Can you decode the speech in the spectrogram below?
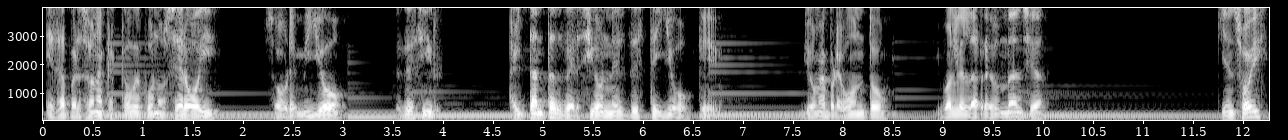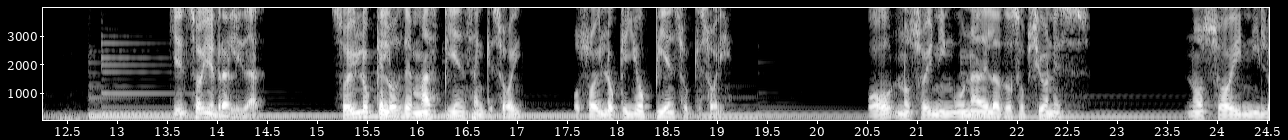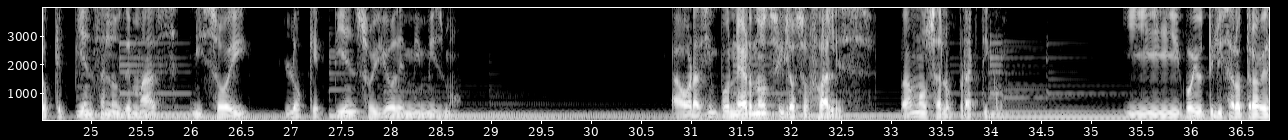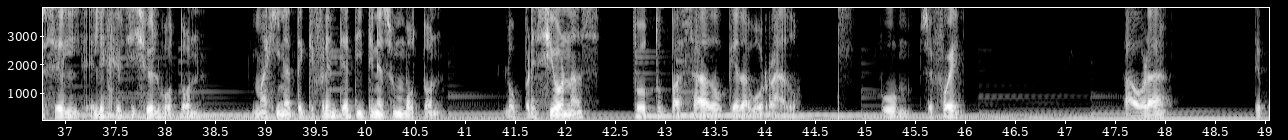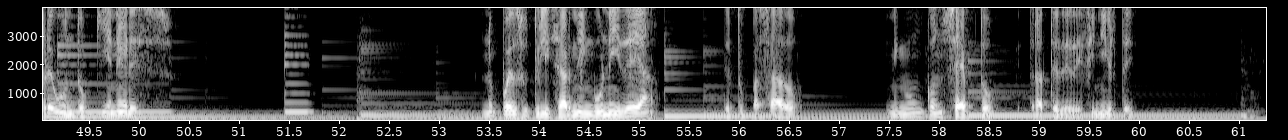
esa persona que acabo de conocer hoy sobre mi yo. Es decir, hay tantas versiones de este yo que yo me pregunto, y valga la redundancia, ¿Quién soy? ¿Quién soy en realidad? ¿Soy lo que los demás piensan que soy? ¿O soy lo que yo pienso que soy? ¿O no soy ninguna de las dos opciones? No soy ni lo que piensan los demás, ni soy lo que pienso yo de mí mismo. Ahora, sin ponernos filosofales, vamos a lo práctico. Y voy a utilizar otra vez el, ejercicio del botón. Imagínate que frente a ti tienes un botón lo presionas, todo tu pasado queda borrado. ¡Pum! Se fue. Ahora te pregunto, ¿quién eres? No puedes utilizar ninguna idea de tu pasado, ningún concepto que trate de definirte.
